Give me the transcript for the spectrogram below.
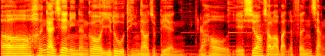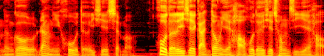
呃，很感谢你能够一路听到这边，然后也希望小老板的分享能够让你获得一些什么，获得了一些感动也好，获得一些冲击也好，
